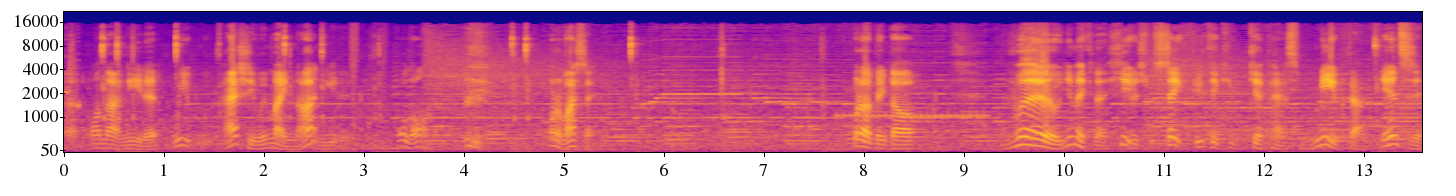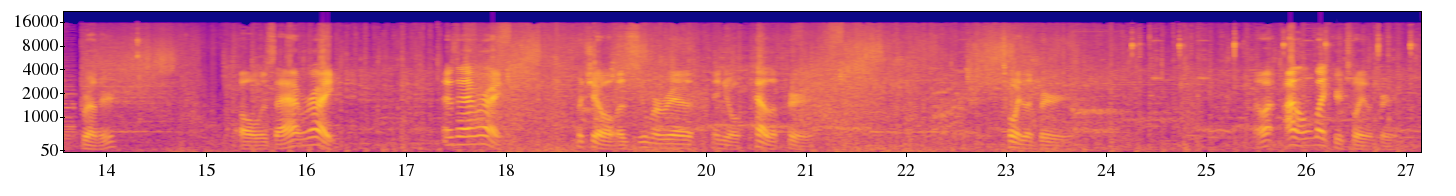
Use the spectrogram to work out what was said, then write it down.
uh, well, not need it. We, actually, we might not need it. Hold on. what am I saying? What up, big dog? Whoa, you're making a huge mistake if you think you get past me without an incident, brother. Oh, is that right? Is that right? With your Azumarill and your Pelipper. Toilet bird. Oh, I don't like your toilet bird.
